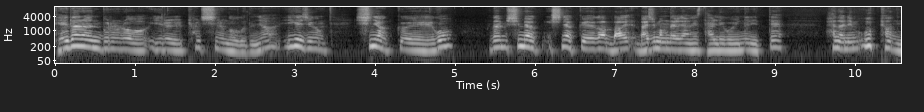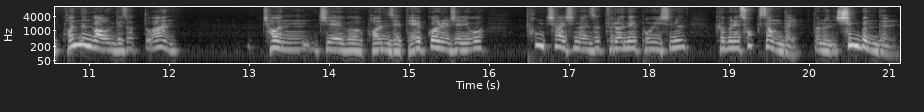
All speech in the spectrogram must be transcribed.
대단한 분으로 일을 펼치는 거거든요. 이게 지금 신약교회고 그다음 신약 신약교회가 마, 마지막 날 향해서 달리고 있는 이때 하나님 우편 권능 가운데서 또한 천지의 그 권세 대권을 지니고 통치하시면서 드러내 보이시는 그분의 속성들 또는 신분들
